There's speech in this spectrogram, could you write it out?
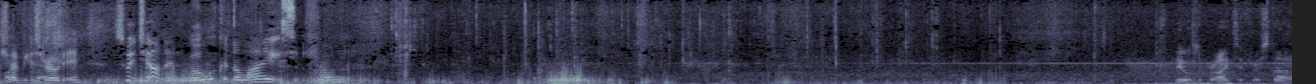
you have, you just rode it in. Switch it on and we'll look at the lights front. Yours are brighter for a start.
